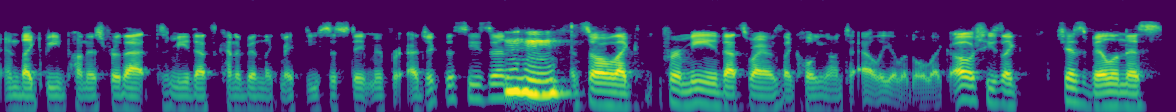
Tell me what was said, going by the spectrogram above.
and like being punished for that to me that's kind of been like my thesis statement for edgic this season mm-hmm. and so like for me that's why i was like holding on to Elie a little like oh she's like she has villainous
